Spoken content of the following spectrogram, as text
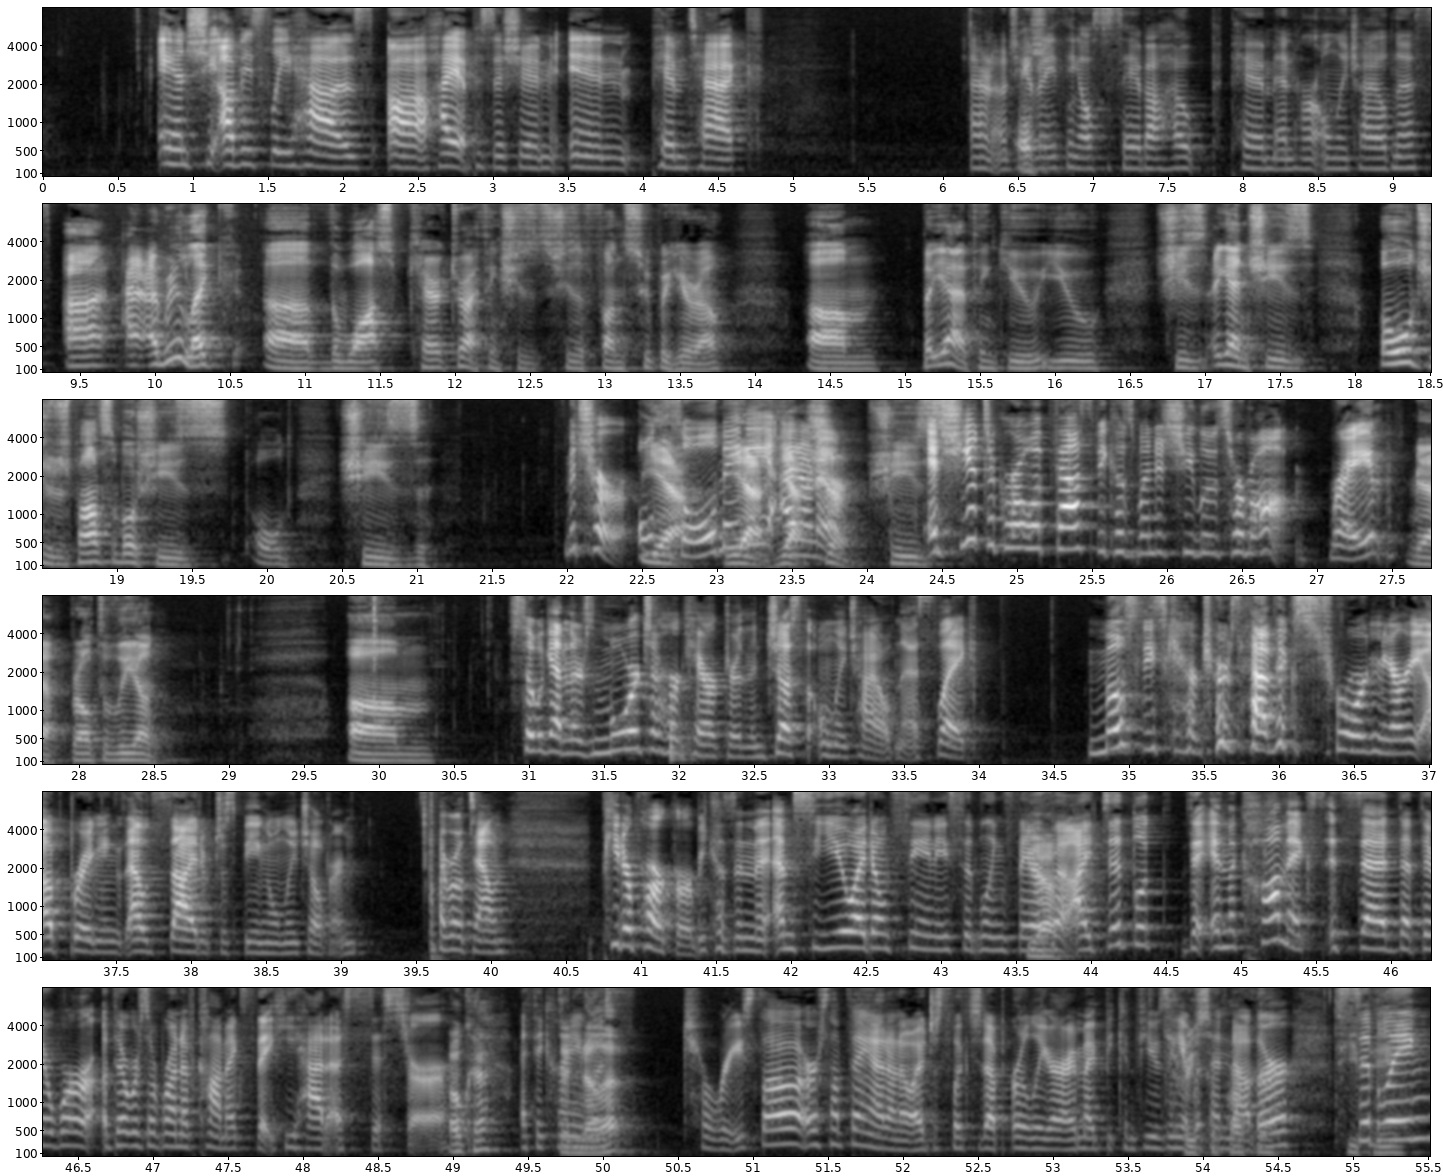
and she obviously has a high up position in Pym Tech. I don't know. Do you have anything else to say about Hope Pym and her only childness? Uh, I, I really like uh, the Wasp character. I think she's she's a fun superhero. Um, but yeah, I think you you she's again she's old. She's responsible. She's old. She's Mature, old yeah soul, maybe. Yeah, I don't know. Sure. She's And she had to grow up fast because when did she lose her mom? Right. yeah relatively young. Um, So again, there's more to her character than just the only childness. Like most of these characters have extraordinary upbringings outside of just being only children. I wrote down Peter Parker because in the MCU I don't see any siblings there, Yeah. but I did look the, in the comics. It said that there were there was a run of comics that he had a sister. okay. I think her Didn't name was that. Teresa or something. I don't know. I just looked it up earlier. I might be confusing it with another Parker, sibling.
